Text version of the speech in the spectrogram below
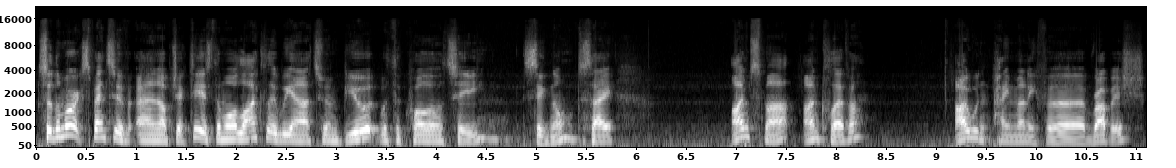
So the more expensive an object is, the more likely we are to imbue it with the quality signal to say, I'm smart, I'm clever, I wouldn't pay money for rubbish.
